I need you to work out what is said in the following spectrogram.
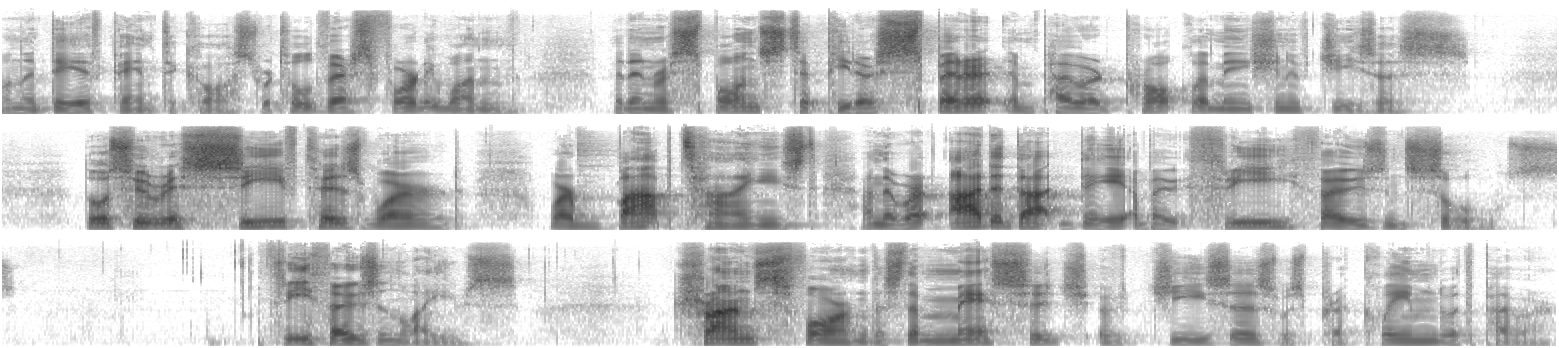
on the day of Pentecost. We're told, verse 41, that in response to Peter's spirit empowered proclamation of Jesus, those who received his word were baptized, and there were added that day about 3,000 souls, 3,000 lives, transformed as the message of Jesus was proclaimed with power.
